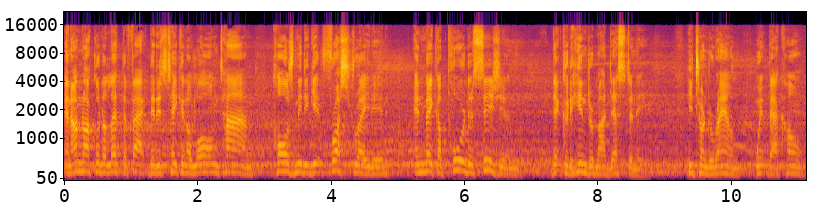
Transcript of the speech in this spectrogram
and I'm not going to let the fact that it's taken a long time cause me to get frustrated and make a poor decision that could hinder my destiny. He turned around, went back home.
